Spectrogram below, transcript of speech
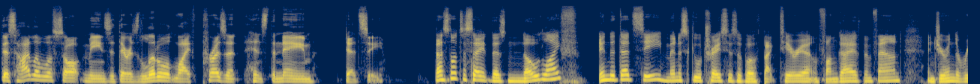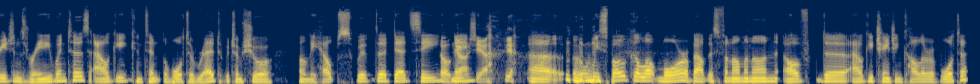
This high level of salt means that there is little life present, hence the name Dead Sea. That's not to say there's no life. In the Dead Sea, minuscule traces of both bacteria and fungi have been found, and during the region's rainy winters, algae can tint the water red, which I'm sure only helps with the Dead Sea. Oh name. gosh, yeah, yeah. Uh, we spoke a lot more about this phenomenon of the algae changing color of water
